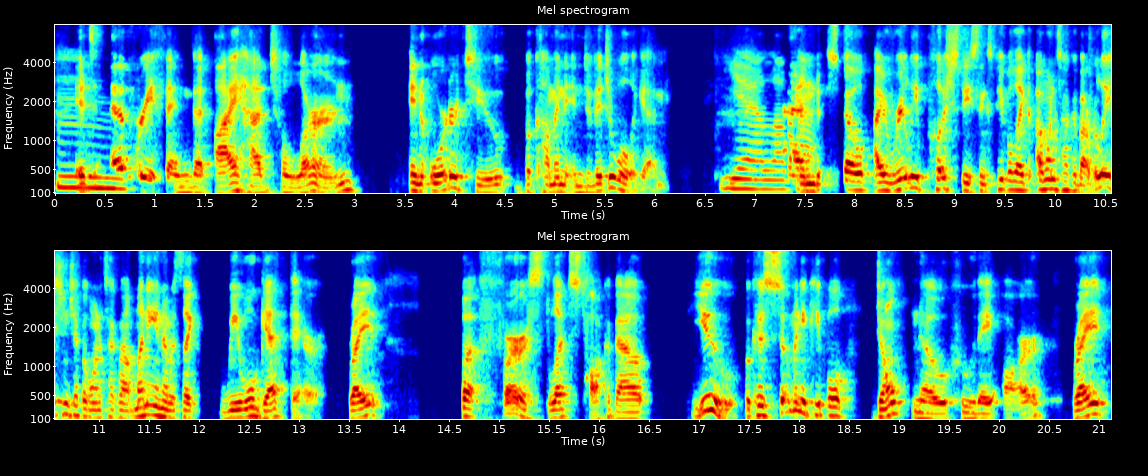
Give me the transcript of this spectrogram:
Mm. It's hmm. everything that I had to learn in order to become an individual again. Yeah, I love and that. And so I really push these things. People like, I want to talk about relationship, I want to talk about money. And I was like, we will get there, right? But first, let's talk about you because so many people don't know who they are, right?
